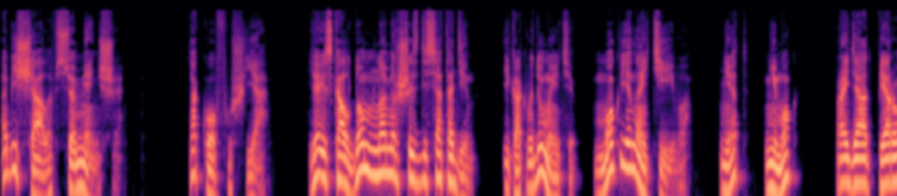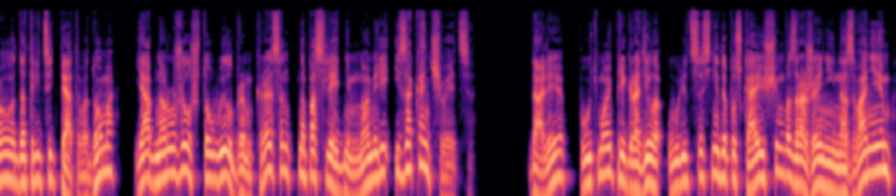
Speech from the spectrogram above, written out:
обещало все меньше. Таков уж я. Я искал дом номер 61, и, как вы думаете, мог я найти его? Нет, не мог. Пройдя от первого до 35-го дома, я обнаружил, что Уилбрам Крессент на последнем номере и заканчивается. Далее путь мой преградила улица с недопускающим возражений названием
